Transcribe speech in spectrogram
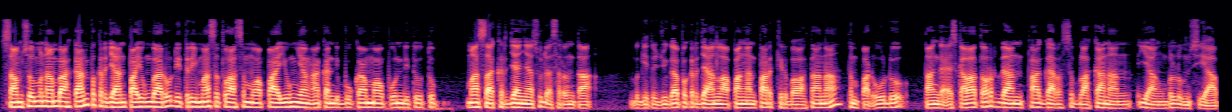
Samsul menambahkan pekerjaan payung baru diterima setelah semua payung yang akan dibuka maupun ditutup masa kerjanya sudah serentak. Begitu juga pekerjaan lapangan parkir bawah tanah, tempat wudhu, tangga eskalator, dan pagar sebelah kanan yang belum siap.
